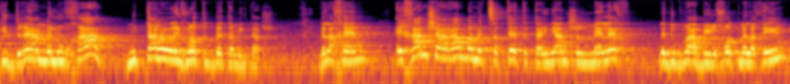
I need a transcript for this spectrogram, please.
גדרי המלוכה, מוטל עליו לבנות את בית המקדש. ולכן, היכן שהרמב"ם מצטט את העניין של מלך, לדוגמה בהלכות מלכים,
